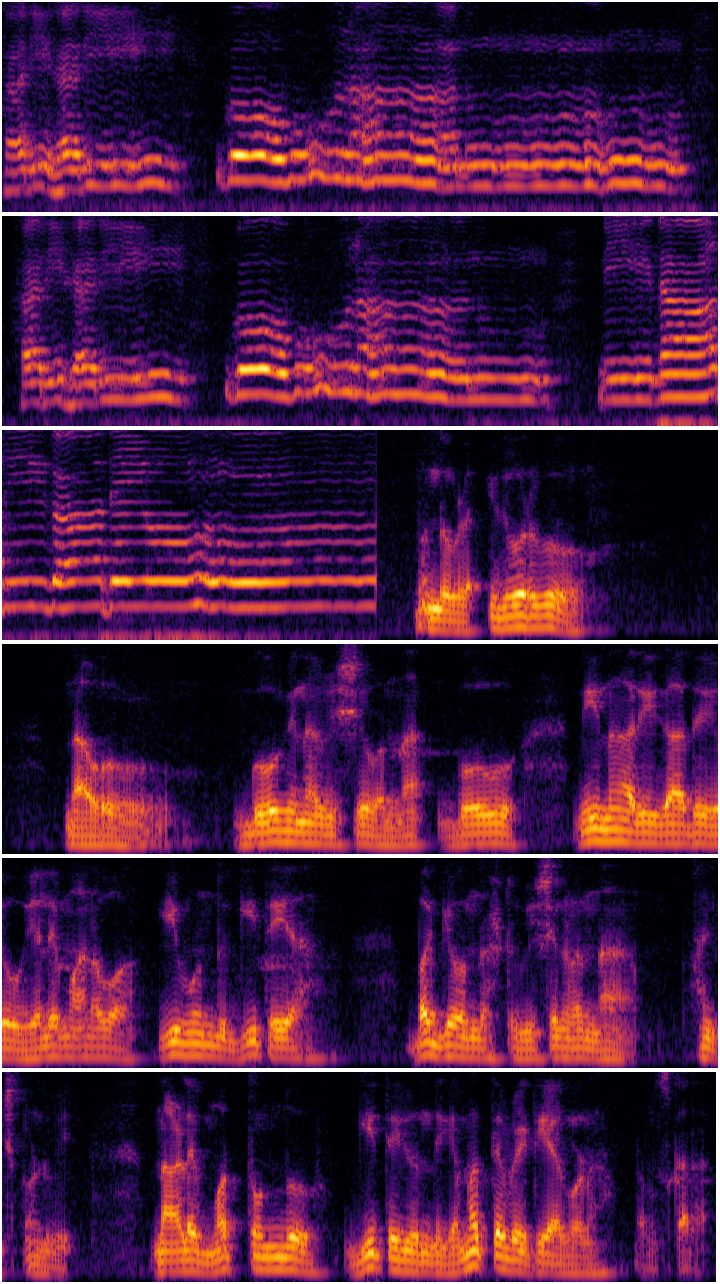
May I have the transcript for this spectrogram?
ಹರಿಹರಿ ಗೋವು ನಾನು ಹರಿಹರಿ ಗೋವು ನಾನು ನೀನಾರಿಗಾದೆಯೋ ಬಂಧುಗಳು ಇದುವರೆಗೂ ನಾವು ಗೋವಿನ ವಿಷಯವನ್ನು ಗೋವು ನೀನಾರಿಗಾದೆಯೋ ಎಲೆ ಮಾನವ ಈ ಒಂದು ಗೀತೆಯ ಬಗ್ಗೆ ಒಂದಷ್ಟು ವಿಷಯಗಳನ್ನು ಹಂಚಿಕೊಂಡ್ವಿ. ನಾಳೆ ಮತ್ತೊಂದು ಗೀತೆಯೊಂದಿಗೆ ಮತ್ತೆ ಭೇಟಿಯಾಗೋಣ. ನಮಸ್ಕಾರ.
